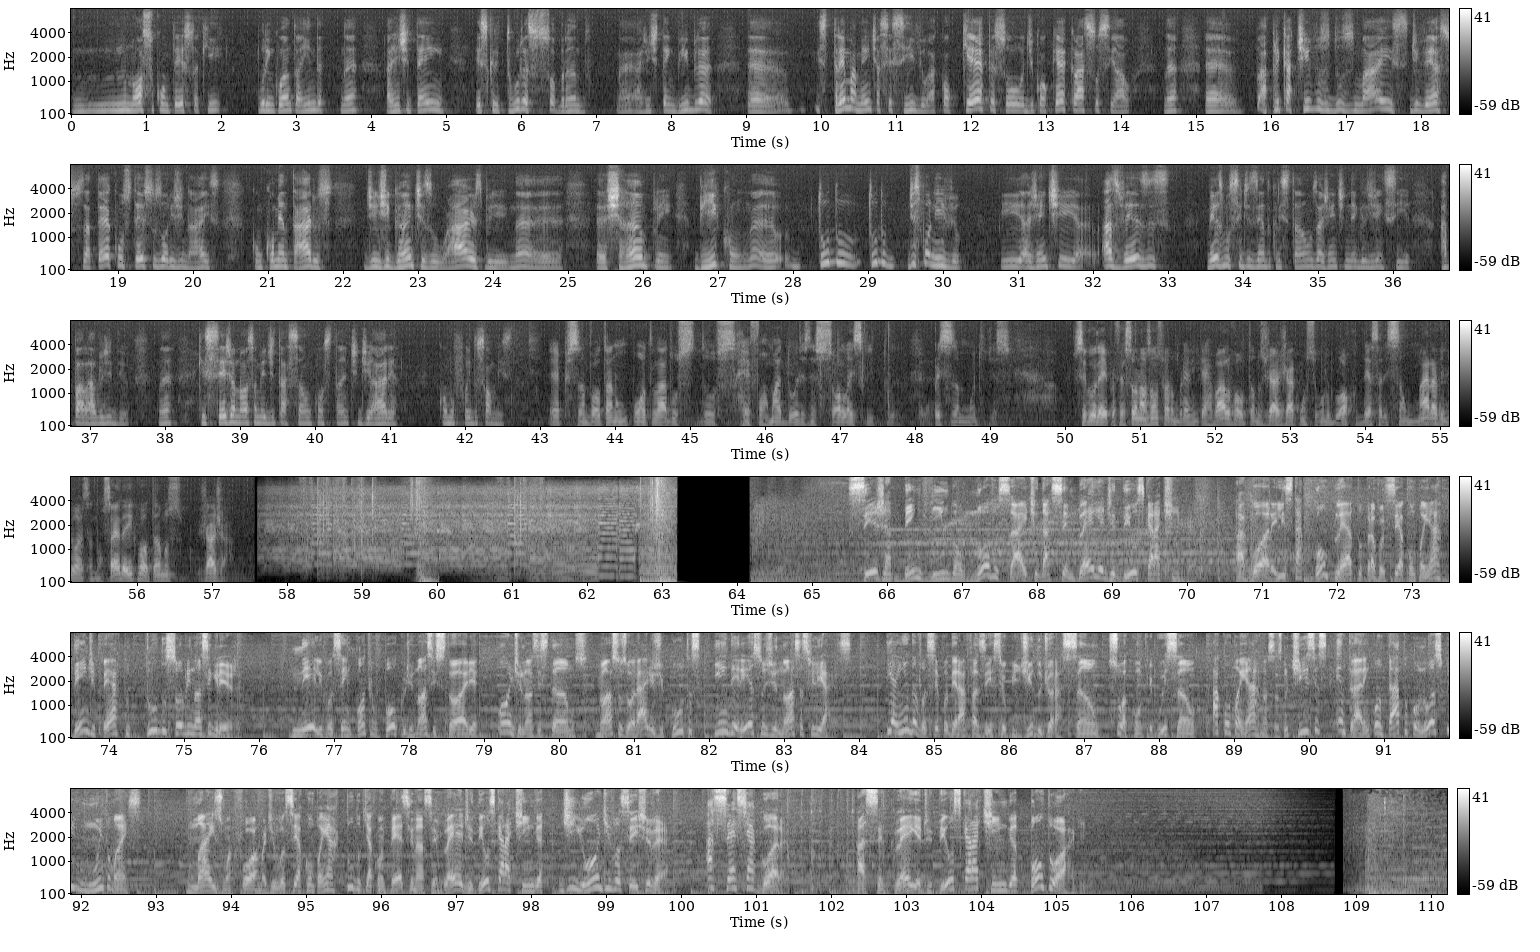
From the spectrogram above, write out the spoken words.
no nosso contexto aqui, por enquanto ainda, né? A gente tem escrituras sobrando, né? A gente tem Bíblia é, extremamente acessível a qualquer pessoa, de qualquer classe social, né? É, aplicativos dos mais diversos, até com os textos originais, com comentários de gigantes, o Arsby, né, é, é, Champlin, Beacon, né, tudo, tudo disponível. E a gente, às vezes, mesmo se dizendo cristãos, a gente negligencia a palavra de Deus. Né? Que seja a nossa meditação constante, diária, como foi do salmista. É, precisamos voltar num ponto lá dos, dos reformadores, né? só a escritura. Precisamos muito disso. Segura aí, professor. Nós vamos para um breve intervalo. Voltamos já já com o segundo bloco dessa lição maravilhosa. Não saia daí que voltamos já já. Seja bem-vindo ao novo site da Assembleia de Deus Caratinga. Agora ele está completo para você acompanhar bem de perto tudo sobre nossa igreja. Nele você encontra um pouco de nossa história, onde nós estamos, nossos horários de cultos e endereços de nossas filiais. E ainda você poderá fazer seu pedido de oração, sua contribuição, acompanhar nossas notícias, entrar em contato conosco e muito mais. Mais uma forma de você acompanhar tudo o que acontece na Assembleia de Deus Caratinga, de onde você estiver. Acesse agora assembleiadedeuscaratinga.org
